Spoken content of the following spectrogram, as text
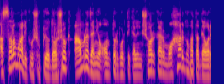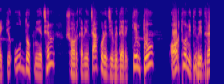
আসসালামু আলাইকুম, সুপ্রিয় দর্শক। আমরা জানি অন্তর্বর্তীকালীন সরকার মহার্ঘ ভাতা দেওয়ার একটি উদ্যোগ নিয়েছেন সরকারি চাকরিজীবীদের। কিন্তু অর্থনীতিবিদরা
